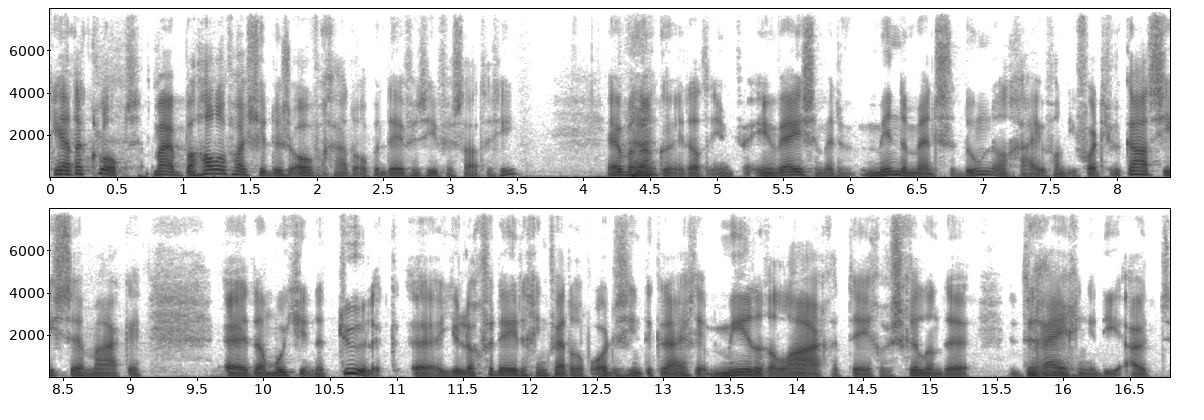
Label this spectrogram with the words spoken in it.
Ja, dat klopt. Maar behalve als je dus overgaat op een defensieve strategie. Hè, want dan kun je dat in, in wezen met minder mensen doen. Dan ga je van die fortificaties uh, maken. Uh, dan moet je natuurlijk uh, je luchtverdediging verder op orde zien te krijgen. Meerdere lagen tegen verschillende dreigingen die uit,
